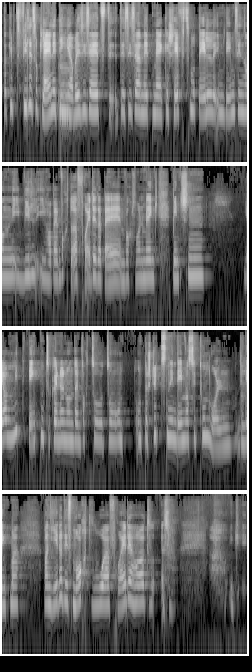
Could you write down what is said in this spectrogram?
da gibt es viele so kleine Dinge, mhm. aber es ist ja jetzt, das ist ja nicht mein Geschäftsmodell in dem Sinn, sondern ich will, ich habe einfach da eine Freude dabei, einfach, wo ich mir denke, Menschen ja, mitdenken zu können und einfach zu, zu unterstützen in dem, was sie tun wollen. Und mhm. ich denke mal, wenn jeder das macht, wo er Freude hat, also ich,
